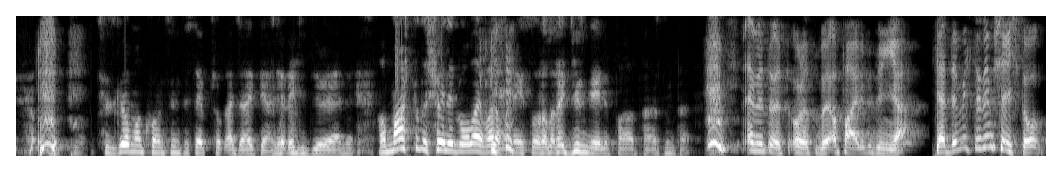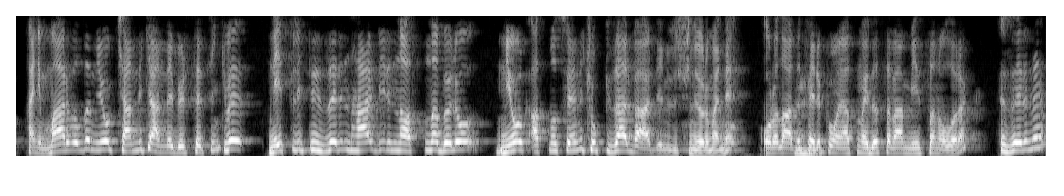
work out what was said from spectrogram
Çizgi roman kontinütesi hep çok acayip yerlere gidiyor yani. Ama Mars'ta da şöyle bir olay var ama neyse oralara girmeyelim falan tarzında. evet evet orası böyle apayrı bir dünya. Ya demek istediğim şey işte o hani Marvel'da New York kendi kendine bir setting ve Netflix dizilerinin her birinin aslında böyle o New York atmosferini çok güzel verdiğini düşünüyorum hani. Oralarda Ferip'i oynatmayı da seven bir insan olarak. Üzerine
